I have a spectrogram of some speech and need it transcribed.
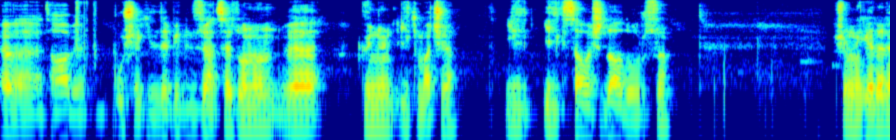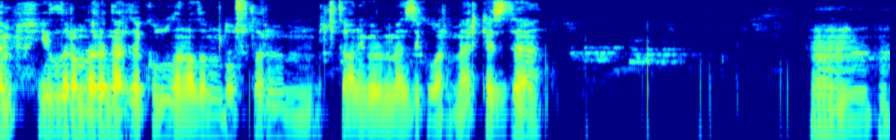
Evet abi bu şekilde bir düzen sezonun ve günün ilk maçı. İlk, ilk savaşı daha doğrusu. Şimdi gelelim. Yıldırımları nerede kullanalım dostlarım? İki tane görünmezlik var. Merkezde. Hmm, hı.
